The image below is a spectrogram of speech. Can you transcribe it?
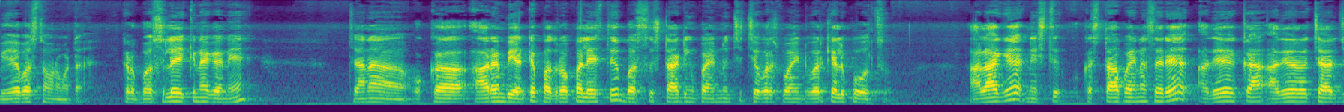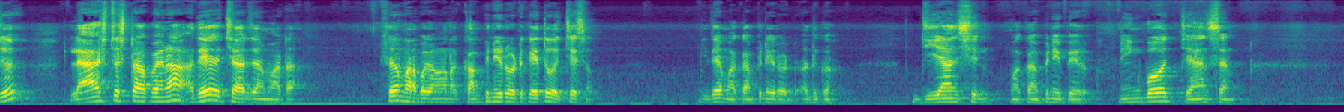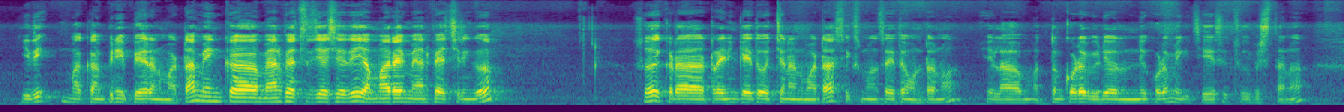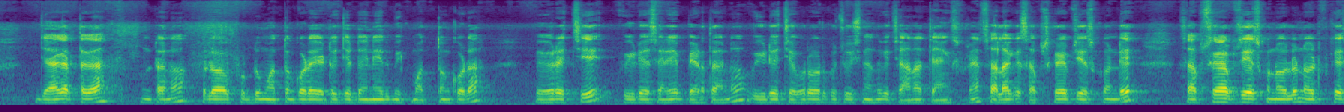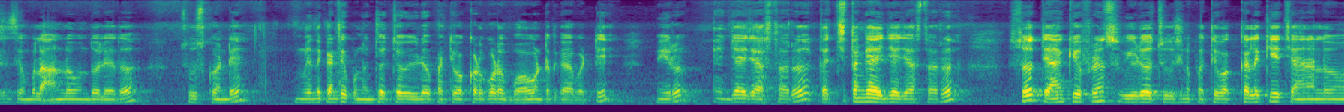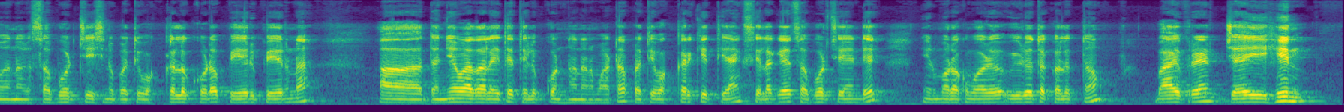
బేబస్తాం అనమాట ఇక్కడ బస్సులో ఎక్కినా కానీ చాలా ఒక్క ఆర్ఎంబి అంటే పది రూపాయలు వేస్తే బస్సు స్టార్టింగ్ పాయింట్ నుంచి చివరి పాయింట్ వరకు వెళ్ళిపోవచ్చు. అలాగే నెక్స్ట్ ఒక స్టాప్ అయినా సరే అదే కా- అదే ఛార్జ్ లాస్ట్ స్టాప్ అయినా అదే ఛార్జ్ అనమాట సో మన మన కంపెనీ రోడ్డుకి అయితే వచ్చేసాం. ఇదే మా కంపెనీ రోడ్డు అదిగో. జియాన్షిన్ మా కంపెనీ పేరు. నింగ్బో జాన్సన్ ఇది మా కంపెనీ పేరు అనమాట మేము ఇంకా మ్యానుఫ్యాక్చర్ చేసేది ఎంఆర్ఐ మ్యానుఫ్యాక్చరింగ్ సో ఇక్కడ ట్రైనింగ్కి అయితే వచ్చాను అనమాట సిక్స్ మంత్స్ అయితే ఉంటాను. ఇలా మొత్తం కూడా వీడియోలన్నీ కూడా మీకు చేసి చూపిస్తాను. జాగ్రత్తగా ఉంటాను. ఇలా ఫుడ్ మొత్తం కూడా ఎటు జెడ్ అనేది మీకు మొత్తం కూడా వివరించి వీడియోస్ అనేవి పెడతాను. వీడియో చివరి వరకు చూసినందుకు చాలా థ్యాంక్స్ ఫ్రెండ్స్. అలాగే సబ్స్క్రైబ్ చేసుకోండి. సబ్స్క్రైబ్ చేసుకున్న వాళ్ళు నోటిఫికేషన్ సింబల్ ఆన్లో ఉందో లేదో చూసుకోండి. ఎందుకంటే ఇప్పుడు నుంచి వచ్చే వీడియో ప్రతి ఒక్కరు కూడా బాగుంటుంది కాబట్టి మీరు ఎంజాయ్ చేస్తారు. ఖచ్చితంగా ఎంజాయ్ చేస్తారు. So thank you friends video చూసిన ప్రతి ఒక్కరికి ఛానల్ మనకు సపోర్ట్ చేసిన ప్రతి ఒక్కరికి కూడా పేరు పేరున ధన్యవాదాలు అయితే తెలుపుకుంటున్నాను అనమాట ప్రతి ఒక్కరికి థ్యాంక్స్ ఇలాగే సపోర్ట్ చేయండి. నేను మరొక వీడియోతో కలుద్దాం. బాయ్ ఫ్రెండ్ జై హింద్.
